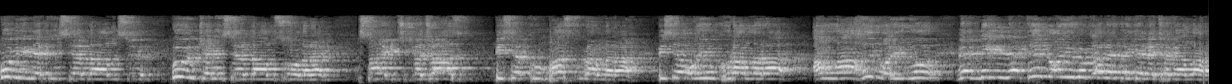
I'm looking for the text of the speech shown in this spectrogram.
bu milletin sevdalısı, bu ülkenin sevdalısı olarak sahip çıkacağız. Bize kumpas kuranlara, bize oyun kuranlara Allah'ın oyunu ve milletin oyunu galebe gelecek Allah'ın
